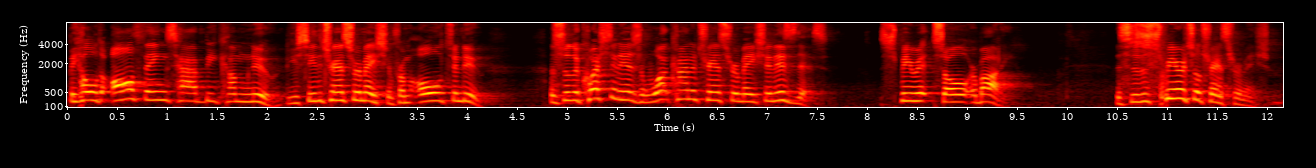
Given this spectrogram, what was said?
Behold, all things have become new. Do you see the transformation from old to new? And so the question is what kind of transformation is this? Spirit, soul, or body? This is a spiritual transformation.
